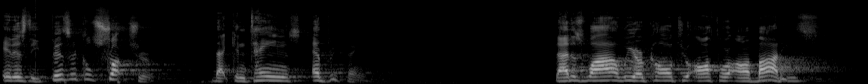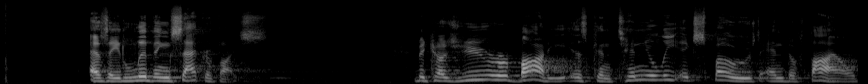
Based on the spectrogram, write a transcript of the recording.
It is the physical structure that contains everything. That is why we are called to offer our bodies as a living sacrifice. Because your body is continually exposed and defiled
